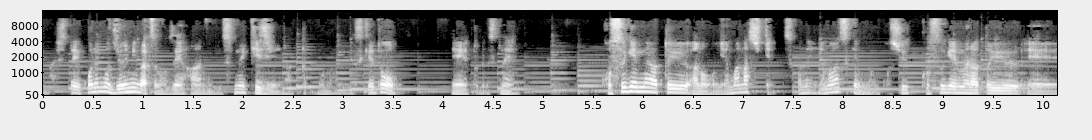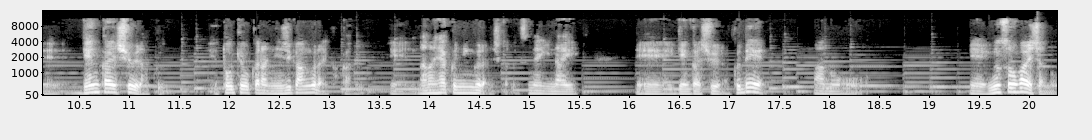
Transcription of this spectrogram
えまして、これも12月の前半にですね、記事になったものなんですけど、えっ、とですね、小菅村という、あの、山梨県ですかね、山梨県の小菅村という、えー限界集落。東京から2時間ぐらいかかる、えー、700人ぐらいしかですね、いない、えー、限界集落で、あの、えー、運送会社の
